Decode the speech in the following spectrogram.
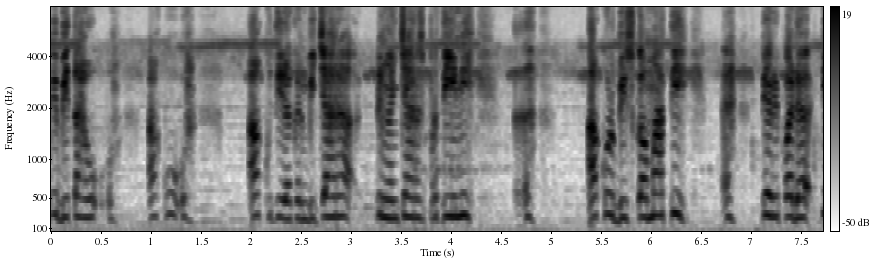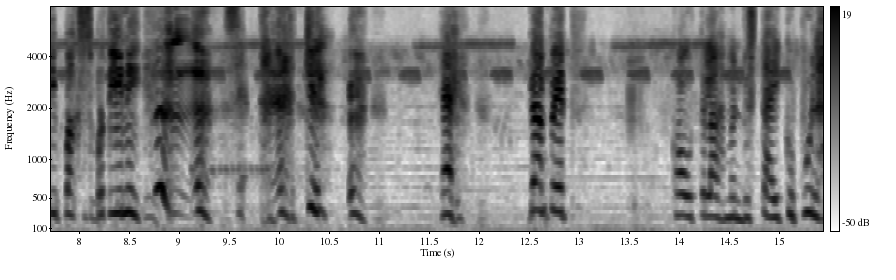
Bibi tahu aku aku tidak akan bicara dengan cara seperti ini. Aku lebih suka mati eh, daripada dipaksa seperti ini. Setan kecil. Heh, Gampit. Kau telah mendustaiku pula.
